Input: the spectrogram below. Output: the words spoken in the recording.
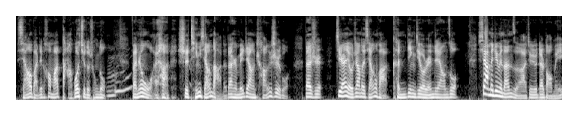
想要把这个号码打过去的冲动？反正我呀是挺想打的，但是没这样尝试过。但是既然有这样的想法，肯定就有人这样做。下面这位男子啊就有点倒霉，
